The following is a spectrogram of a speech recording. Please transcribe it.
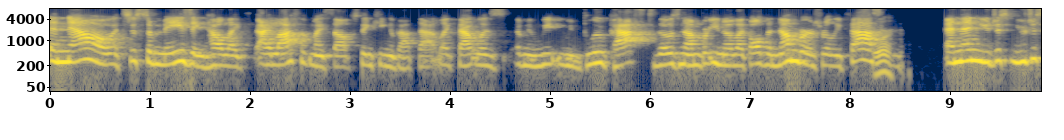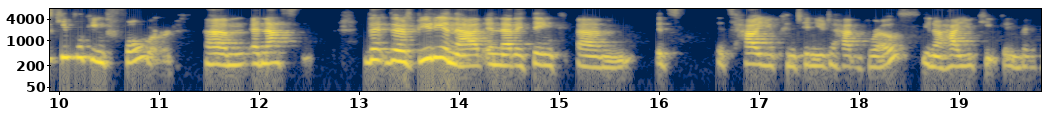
And now it's just amazing how like I laugh at myself thinking about that. Like that was, I mean, we, we blew past those numbers, you know, like all the numbers really fast. Sure. And then you just, you just keep looking forward. Um, and that's, th- there's beauty in that, in that I think um, it's, it's how you continue to have growth, you know, how you keep getting bigger.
